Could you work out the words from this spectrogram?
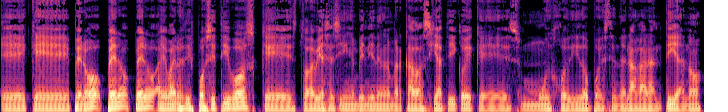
eh, que, pero, pero, pero hay varios dispositivos que todavía se siguen vendiendo en el mercado asiático y que es muy jodido pues tener la garantía, ¿no?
